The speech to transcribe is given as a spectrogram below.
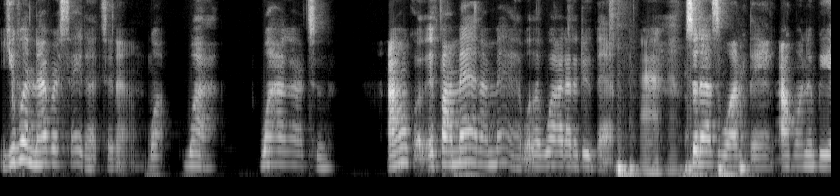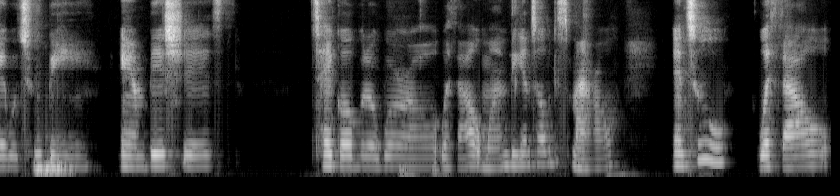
You would never say that to them. What why? Why I got to? I don't if I'm mad, I'm mad. Well, like why I gotta do that? Mhm. So that's one thing. I want to be able to be ambitious, take over the world without one being told to smile, and two, without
